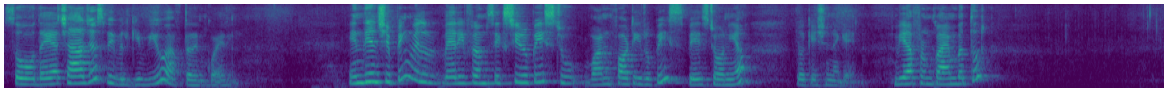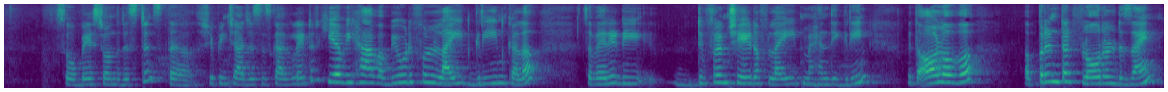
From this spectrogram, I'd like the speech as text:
so their charges we will give you after inquiring Indian shipping will vary from 60 rupees to 140 rupees based on your location again. We are from Coimbatore. So based on the distance, the shipping charges is calculated. Here we have a beautiful light green color. It's a very different shade of light mehendi green with all over a printed floral design.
